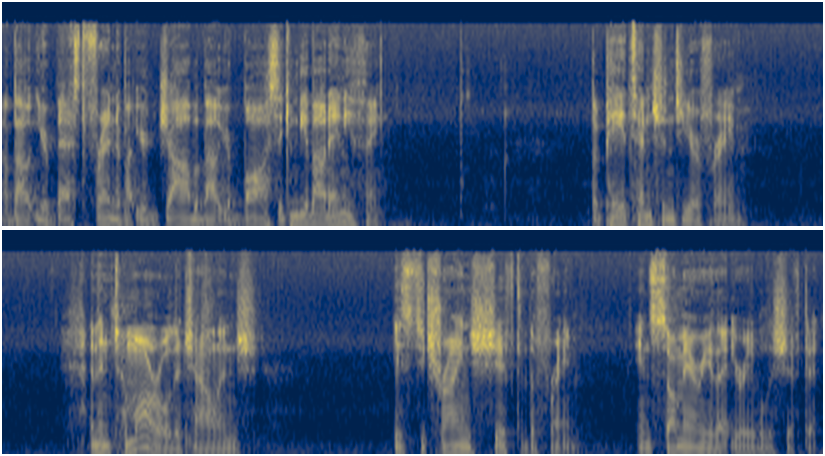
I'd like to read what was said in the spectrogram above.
about your best friend, about your job, about your boss. It can be about anything. But pay attention to your frame. And then tomorrow, the challenge is to try and shift the frame in some area that you're able to shift it.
